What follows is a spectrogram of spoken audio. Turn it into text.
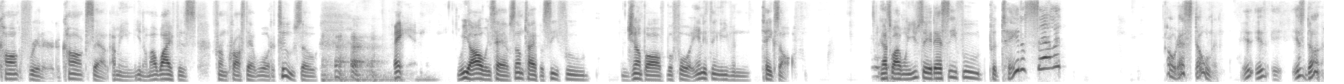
conch fritter, the conch salad. I mean, you know, my wife is from across that water too. So, man, we always have some type of seafood jump off before anything even takes off. That's why when you say that seafood potato salad, oh, that's stolen. It, it, it it's done.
